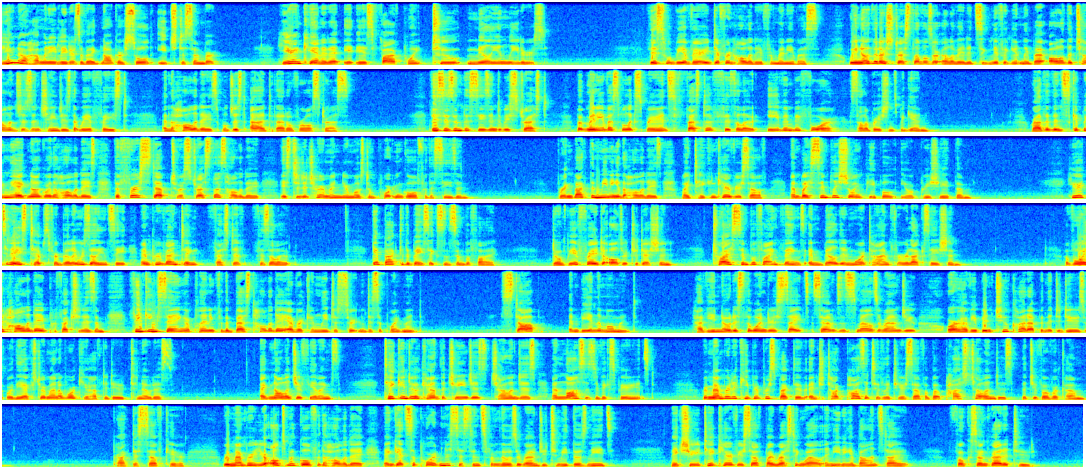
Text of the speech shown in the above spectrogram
Do you know how many liters of eggnog are sold each December? Here in Canada, it is 5.2 million liters. This will be a very different holiday for many of us. We know that our stress levels are elevated significantly by all of the challenges and changes that we have faced, and the holidays will just add to that overall stress. This isn't the season to be stressed, but many of us will experience festive fizzle out even before celebrations begin. Rather than skipping the eggnog or the holidays, the first step to a stressless holiday is to determine your most important goal for the season. Bring back the meaning of the holidays by taking care of yourself and by simply showing people you appreciate them. Here are today's tips for building resiliency and preventing festive fizzle out. Get back to the basics and simplify. Don't be afraid to alter tradition. Try simplifying things and build in more time for relaxation. Avoid holiday perfectionism. Thinking, saying, or planning for the best holiday ever can lead to certain disappointment. Stop and be in the moment. Have you noticed the wondrous sights, sounds, and smells around you, or have you been too caught up in the to dos or the extra amount of work you have to do to notice? Acknowledge your feelings. Take into account the changes, challenges, and losses you've experienced. Remember to keep your perspective and to talk positively to yourself about past challenges that you've overcome practice self care. Remember your ultimate goal for the holiday and get support and assistance from those around you to meet those needs. Make sure you take care of yourself by resting well and eating a balanced diet. Focus on gratitude.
